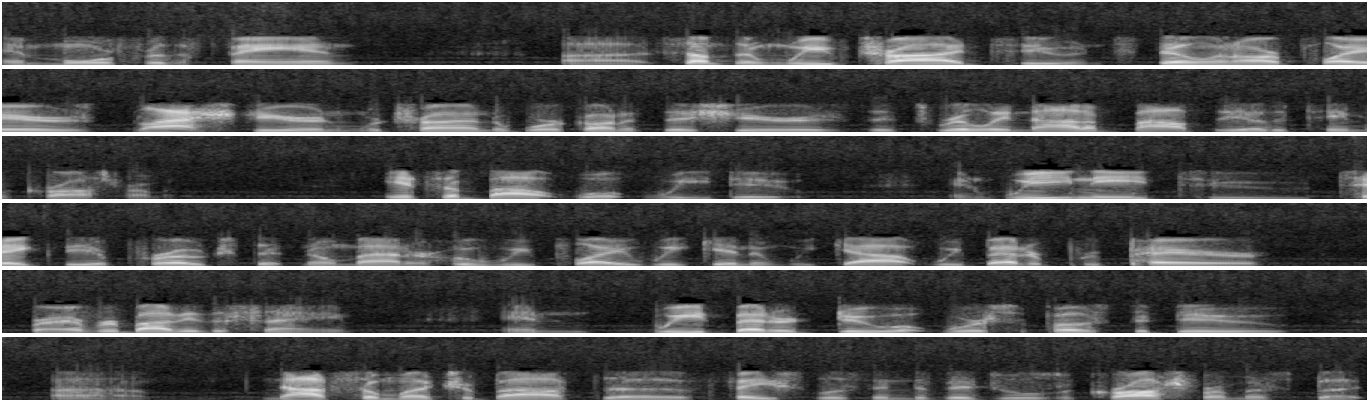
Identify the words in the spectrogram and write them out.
and more for the fans. Uh, something we've tried to instill in our players last year, and we're trying to work on it this year, is it's really not about the other team across from us. It's about what we do. And we need to take the approach that no matter who we play week in and week out, we better prepare for everybody the same, and we'd better do what we're supposed to do. Um, not so much about the faceless individuals across from us, but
